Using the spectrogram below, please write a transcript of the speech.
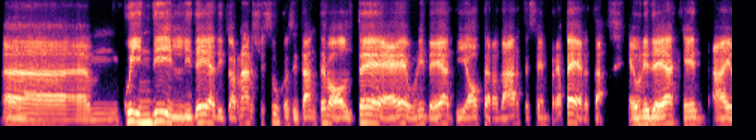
Ehm, quindi l'idea di tornarci su così tante volte è un'idea di opera d'arte sempre aperta, è un'idea che hai,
